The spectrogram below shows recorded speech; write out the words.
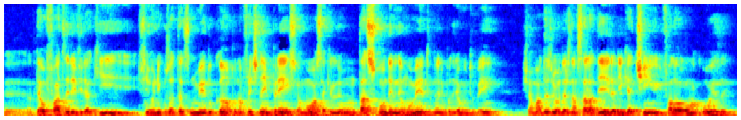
é, até o fato dele vir aqui, se reunir com os atletas no meio do campo, na frente da imprensa, mostra que ele não está se escondendo em nenhum momento, né? Ele poderia muito bem chamar dois jogadores na sala dele, ali quietinho, e falar alguma coisa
